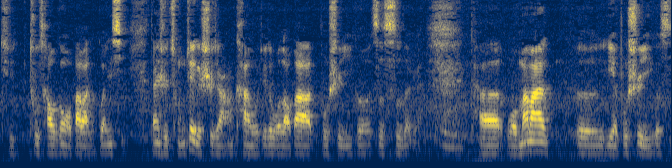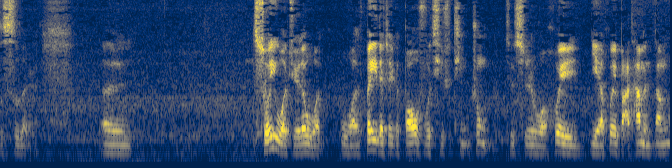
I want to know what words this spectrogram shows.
去吐槽跟我爸爸的关系，但是从这个视角上看，我觉得我老爸不是一个自私的人，他我妈妈呃也不是一个自私的人，呃，所以我觉得我我背的这个包袱其实挺重的，就是我会也会把他们当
